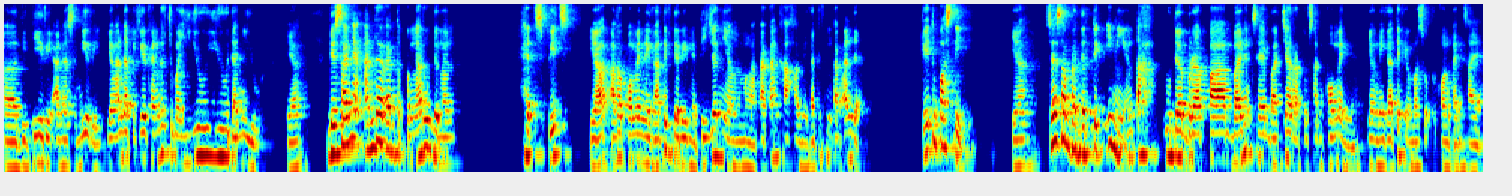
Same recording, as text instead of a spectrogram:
uh, di diri Anda sendiri. Yang Anda pikirkan itu cuma you, you, dan you. ya. Biasanya Anda akan terpengaruh dengan head speech ya atau komen negatif dari netizen yang mengatakan hal-hal negatif tentang Anda. Oke, itu pasti. Ya, saya sampai detik ini entah udah berapa banyak saya baca ratusan komen ya yang negatif yang masuk ke konten saya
